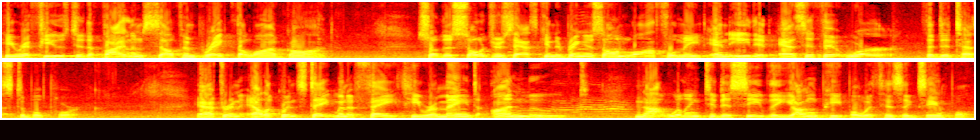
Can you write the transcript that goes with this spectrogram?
He refused to defile himself and break the law of God. So the soldiers asked him to bring his own lawful meat and eat it as if it were the detestable pork. After an eloquent statement of faith, he remained unmoved, not willing to deceive the young people with his example.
